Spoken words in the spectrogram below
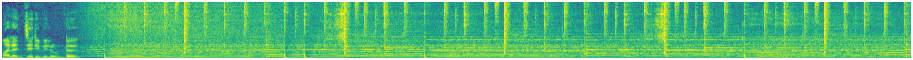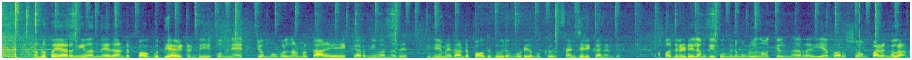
മലഞ്ചെരിവിലുണ്ട്. നമ്മളിപ്പോൾ ഇറങ്ങി വന്ന് ഏതാണ്ട് പകുതി ആയിട്ടുണ്ട് ഈ കുന്നിന് ഏറ്റവും മുകളിൽ നമ്മൾ താഴേക്ക് ഇറങ്ങി വന്നത് ഇനിയും ഏതാണ്ട് പകുതി ദൂരം കൂടി നമുക്ക് സഞ്ചരിക്കാനുണ്ട്. അപ്പോൾ അതിനിടയിൽ നമുക്ക് ഈ കുന്നിന് മുകളിൽ നോക്കിയാൽ നിറയെ വർഷവും പഴങ്ങളാണ്.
